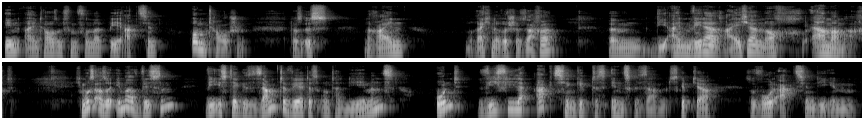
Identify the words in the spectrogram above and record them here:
in 1500 B-Aktien umtauschen. Das ist eine rein rechnerische Sache. Ähm, die einen weder reicher noch ärmer macht. Ich muss also immer wissen, wie ist der gesamte Wert des Unternehmens und wie viele Aktien gibt es insgesamt. Es gibt ja sowohl Aktien, die im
